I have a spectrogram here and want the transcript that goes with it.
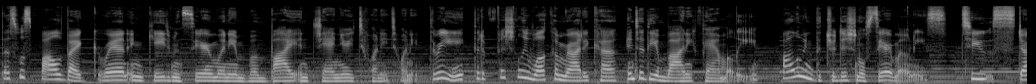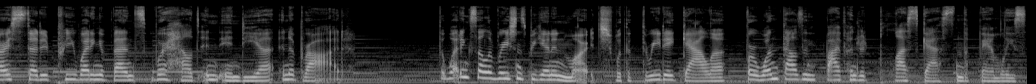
This was followed by a grand engagement ceremony in Mumbai in January 2023 that officially welcomed Radhika into the Ambani family. Following the traditional ceremonies, two star studded pre wedding events were held in India and abroad. The wedding celebrations began in March with a three day gala for 1,500 plus guests in the family's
